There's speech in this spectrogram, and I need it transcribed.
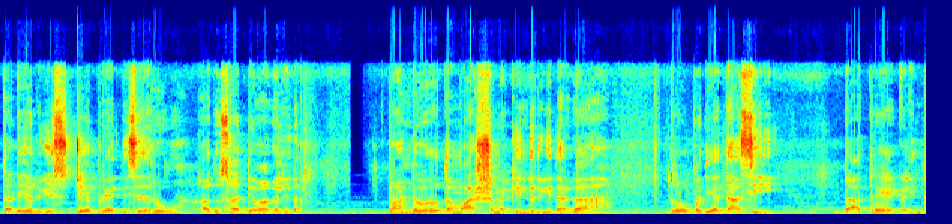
ತಡೆಯಲು ಎಷ್ಟೇ ಪ್ರಯತ್ನಿಸಿದರೂ ಅದು ಸಾಧ್ಯವಾಗಲಿಲ್ಲ. ಪಾಂಡವರು ತಮ್ಮ ಆಶ್ರಮಕ್ಕೆ ಹಿಂದಿರುಗಿದಾಗ ದ್ರೌಪದಿಯ ದಾಸಿ ದಾತ್ರೇಯಕಳಿಂದ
